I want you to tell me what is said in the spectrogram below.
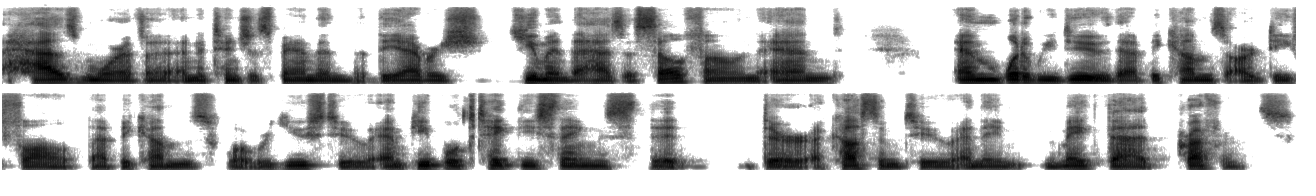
has more of a, an attention span than the average human that has a cell phone. And and what do we do? That becomes our default. That becomes what we're used to. And people take these things that they're accustomed to and they make that preference,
